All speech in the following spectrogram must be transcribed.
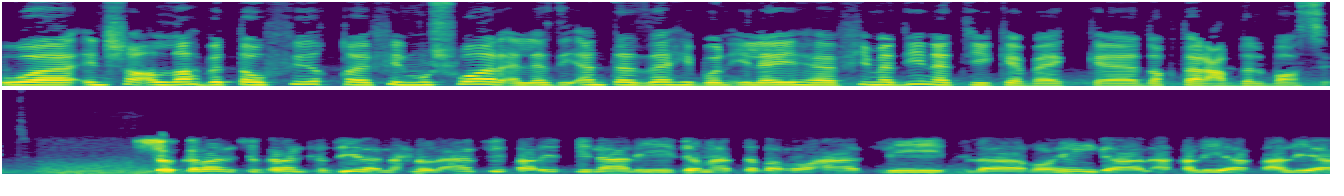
وإن شاء الله بالتوفيق في المشوار الذي أنت ذاهب إليه في مدينة كيبيك دكتور عبد الباسط. شكرا شكرا جزيلا. نحن الآن في طريقنا لجمع التبرعات للروهينجا الأقلية اقليه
